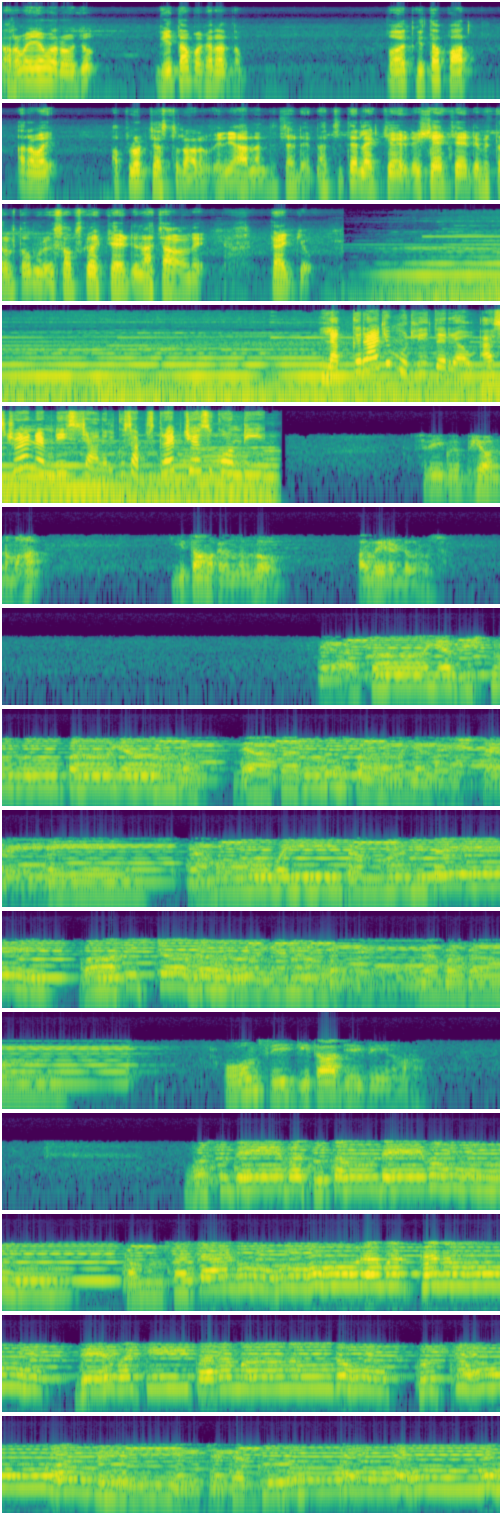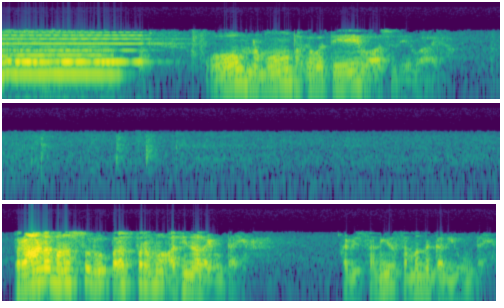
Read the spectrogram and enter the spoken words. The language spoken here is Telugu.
అరవయవ రోజు గీతా పకరాంతం భగవద్గీత పార్ట్ అరవై అప్లోడ్ చేస్తున్నాను విని ఆనందించండి. నచ్చితే లైక్ చేయండి షేర్ చేయండి మిత్రులతో మరియు సబ్స్క్రైబ్ చేయండి నా ఛానల్ని. Thank you. Lakkaraju Muralidhar Rao astro and remedies ఛానల్కు సబ్స్క్రైబ్ చేసుకోండి. శ్రీ గురుభ్యో నమ. గీతామకరందంలో అరవై రెండవ రోజు. व्यासाय विष्णुरूपाय व्यासरूपाय विष्णवे। नमो वै ब्रह्मनिधये वासिष्ठाय नमो नमः। ॐ श्री गीतादेवे नमः वसुदेवसुतं देवम् కంసచాణూరమర్ధనం దేవకీ పరమానందం కృష్ణం వందే జగద్గురు. ఓం నమో భగవతే వాసుదేవాయ. ప్రాణ మనస్సులు పరస్పరము అధీనాలై ఉంటాయి. అవి సన్నిహిత సంబంధం కలిగి ఉంటాయి.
